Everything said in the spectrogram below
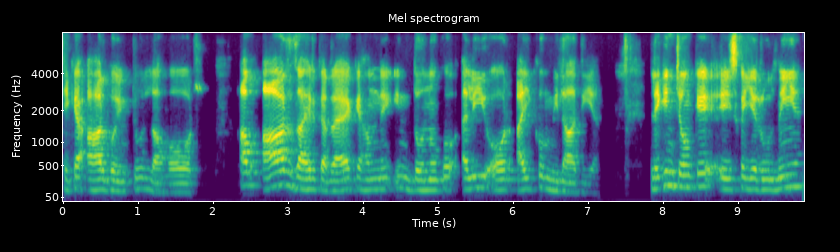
ठीक है आर गोइंग टू लाहौर। अब आर ज़ाहिर कर रहा है कि हमने इन दोनों को अली और आई को मिला दिया। लेकिन चूँकि इसका ये रूल नहीं है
